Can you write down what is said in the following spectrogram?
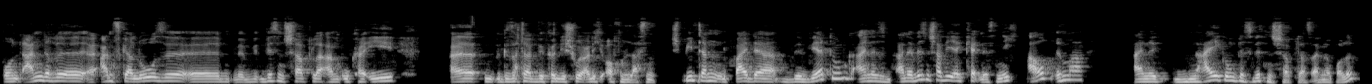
und andere, äh, Ansgar Lose, äh, Wissenschaftler am UKE, äh, gesagt hat, wir können die Schule eigentlich offen lassen. Spielt dann bei der Bewertung eines, einer wissenschaftlichen Erkenntnis nicht auch immer eine Neigung des Wissenschaftlers eine Rolle?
